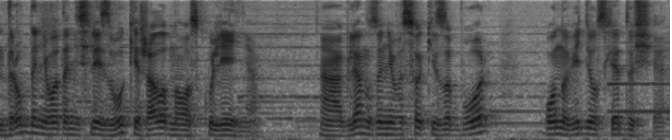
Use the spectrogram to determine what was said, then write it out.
Вдруг до него донеслись звуки жалобного скуления. А, глянув за невысокий забор, он увидел следующее.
